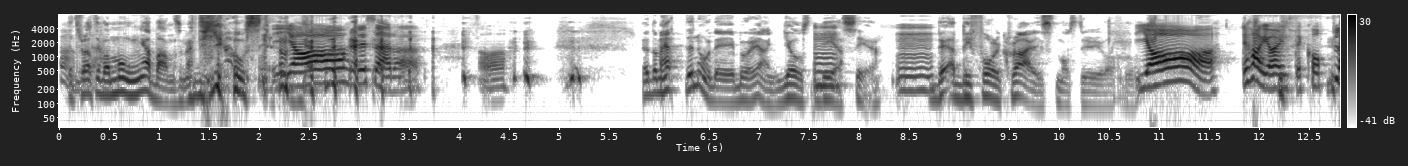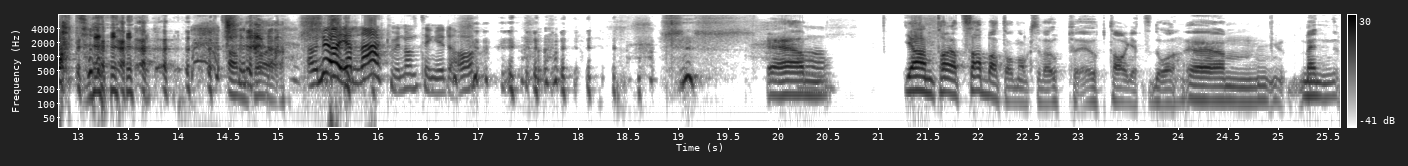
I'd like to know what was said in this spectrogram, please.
Jag, tror att det var många band som hette Ghost. Ja, det är så här. Ja. De hette nog det i början, Ghost BC. Be- Before Christ måste det ju vara då, ja, det har jag inte kopplat. antar jag. ja, nu har jag lärt mig någonting idag. Ja. Jag antar att Sabaton också var upp, upptaget då. Ehm, men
